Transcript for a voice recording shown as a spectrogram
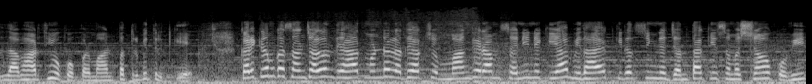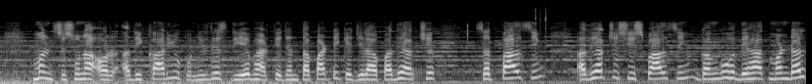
लाभार्थियों को प्रमाण पत्र वितरित किए। कार्यक्रम का संचालन देहात मंडल अध्यक्ष मांगेराम सैनी ने किया। विधायक किरत सिंह ने जनता की समस्याओं को भी मन से सुना और अधिकारियों को निर्देश दिए। भारतीय जनता पार्टी के जिला उपाध्यक्ष सतपाल सिंह, अध्यक्ष शिषपाल सिंह गंगोह देहात मंडल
